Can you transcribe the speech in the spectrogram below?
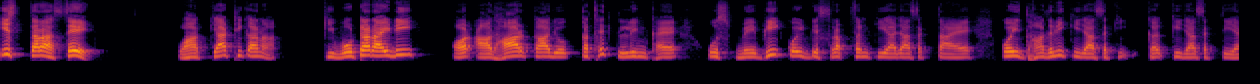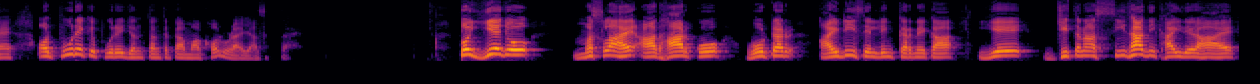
इस तरह से वहाँ क्या ठिकाना कि वोटर आईडी और आधार का जो कथित लिंक है, उसमें भी कोई डिसरप्शन किया जा सकता है, कोई धांधली की जा सकी की जा सकती है और पूरे के पूरे जनतंत्र का माहौल उड़ाया जा सकता है। तो ये जो मसला है आधार को वोटर आईडी से लिंक करने का, ये जितना सीधा दिखाई दे रहा है,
